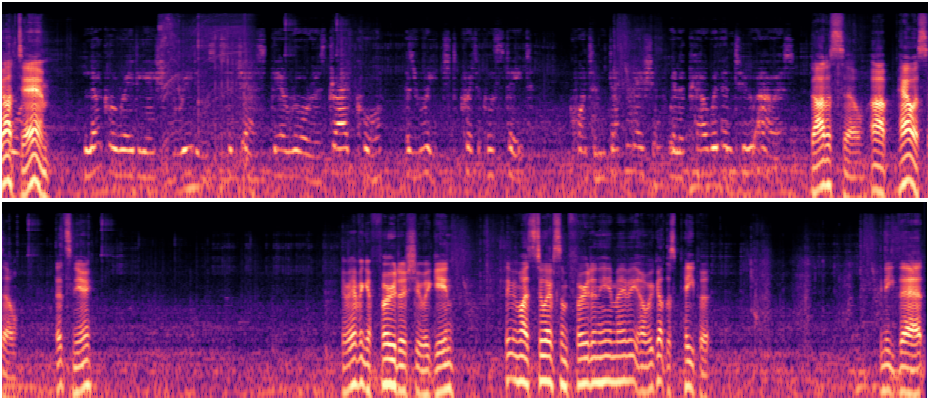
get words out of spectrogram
God damn. Local radiation readings suggest the Aurora's drive core has reached critical state. Quantum detonation will occur within two hours. Data cell. Uh, power cell. That's new. Yeah, we're having a food issue again. I think we might still have some food in here, maybe? Oh, we've got this peeper. Can eat that.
